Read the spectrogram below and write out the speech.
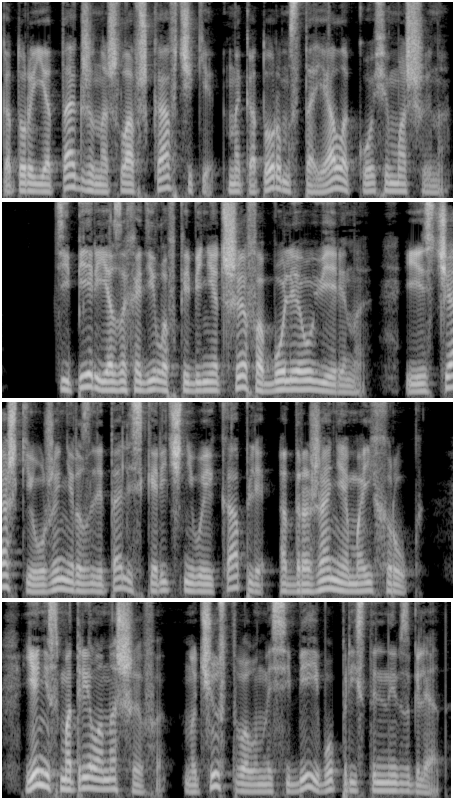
который я также нашла в шкафчике, на котором стояла кофемашина. Теперь я заходила в кабинет шефа более уверенно, и из чашки уже не разлетались коричневые капли от дрожания моих рук. Я не смотрела на шефа, но чувствовала на себе его пристальный взгляд.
